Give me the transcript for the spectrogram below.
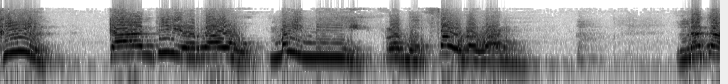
คือการที่เราไม่มีระบบเฝ้าระวัง แล้วก็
